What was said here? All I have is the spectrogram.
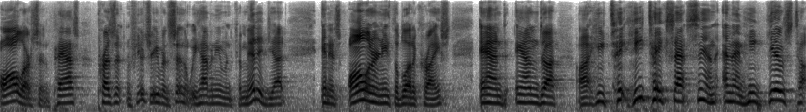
all our sin, past, present, and future, even sin that we haven't even committed yet. And it's all underneath the blood of Christ. And, and uh, uh, he, ta- he takes that sin and then he gives to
